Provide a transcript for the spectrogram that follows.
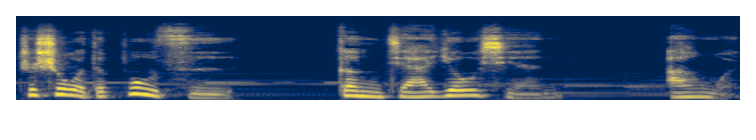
这使我的步子更加悠闲安稳。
